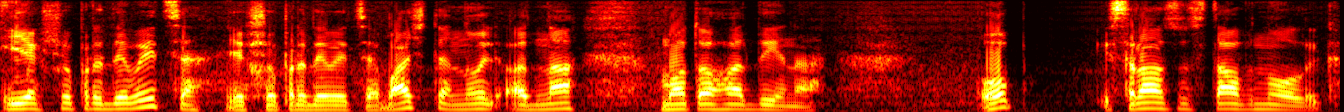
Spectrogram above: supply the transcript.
І якщо придивитися, якщо придивитися, бачите, 0,1 мотогодина. Оп, і одразу став нолик.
